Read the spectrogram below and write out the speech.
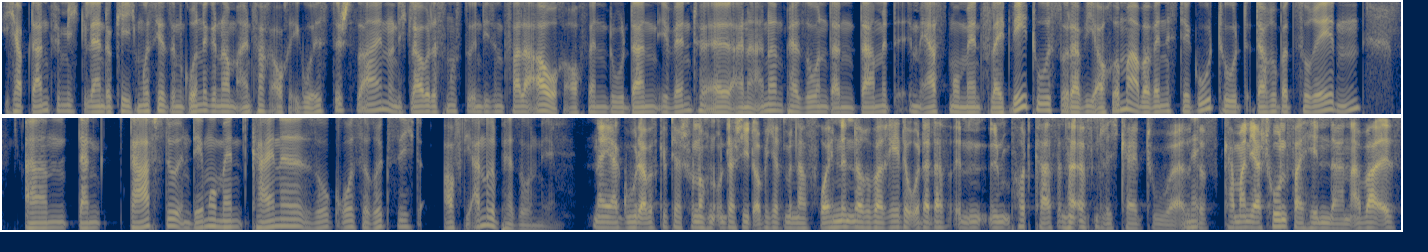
ich habe dann für mich gelernt, okay, ich muss jetzt im Grunde genommen einfach auch egoistisch sein und ich glaube, das musst du in diesem Falle auch, auch wenn du dann eventuell einer anderen Person dann damit im ersten Moment vielleicht wehtust oder wie auch immer, aber wenn es dir gut tut, darüber zu reden, ähm, dann darfst du in dem Moment keine so große Rücksicht auf die andere Person nehmen. Naja, gut, aber es gibt ja schon noch einen Unterschied, ob ich jetzt mit einer Freundin darüber rede oder das in, im Podcast in der Öffentlichkeit tue. Also nee. das kann man ja schon verhindern. Aber es,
